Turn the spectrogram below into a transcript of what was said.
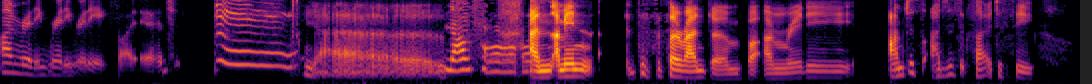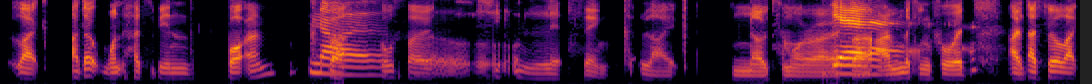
I'm really, really, really excited. Mm, yes. love her. and I mean, this is so random, but I'm really, I'm just, I'm just excited to see. Like, I don't want her to be in the bottom. no. Also, she can lip sync like no tomorrow. Yeah. So I'm looking forward. I, I feel like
